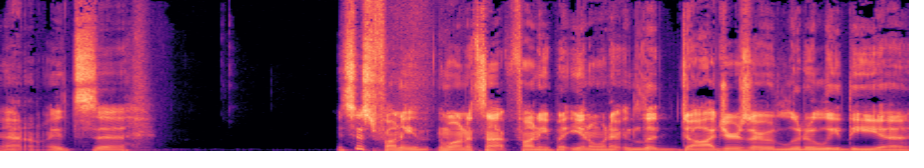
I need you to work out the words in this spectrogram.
I don't know. It's uh it's just funny. Well, it's not funny, but you know what? I mean? The Dodgers are literally the uh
